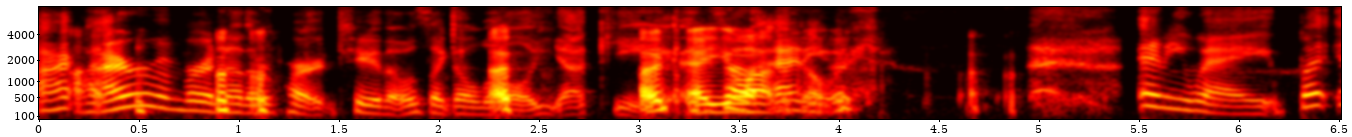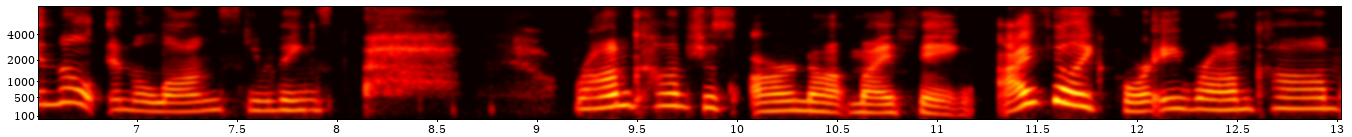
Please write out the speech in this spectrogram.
I, I- remember another part too that was like a little yucky. okay, so anyway, anyway, but in the in the long scheme of things, rom coms just are not my thing. I feel like for a rom com,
